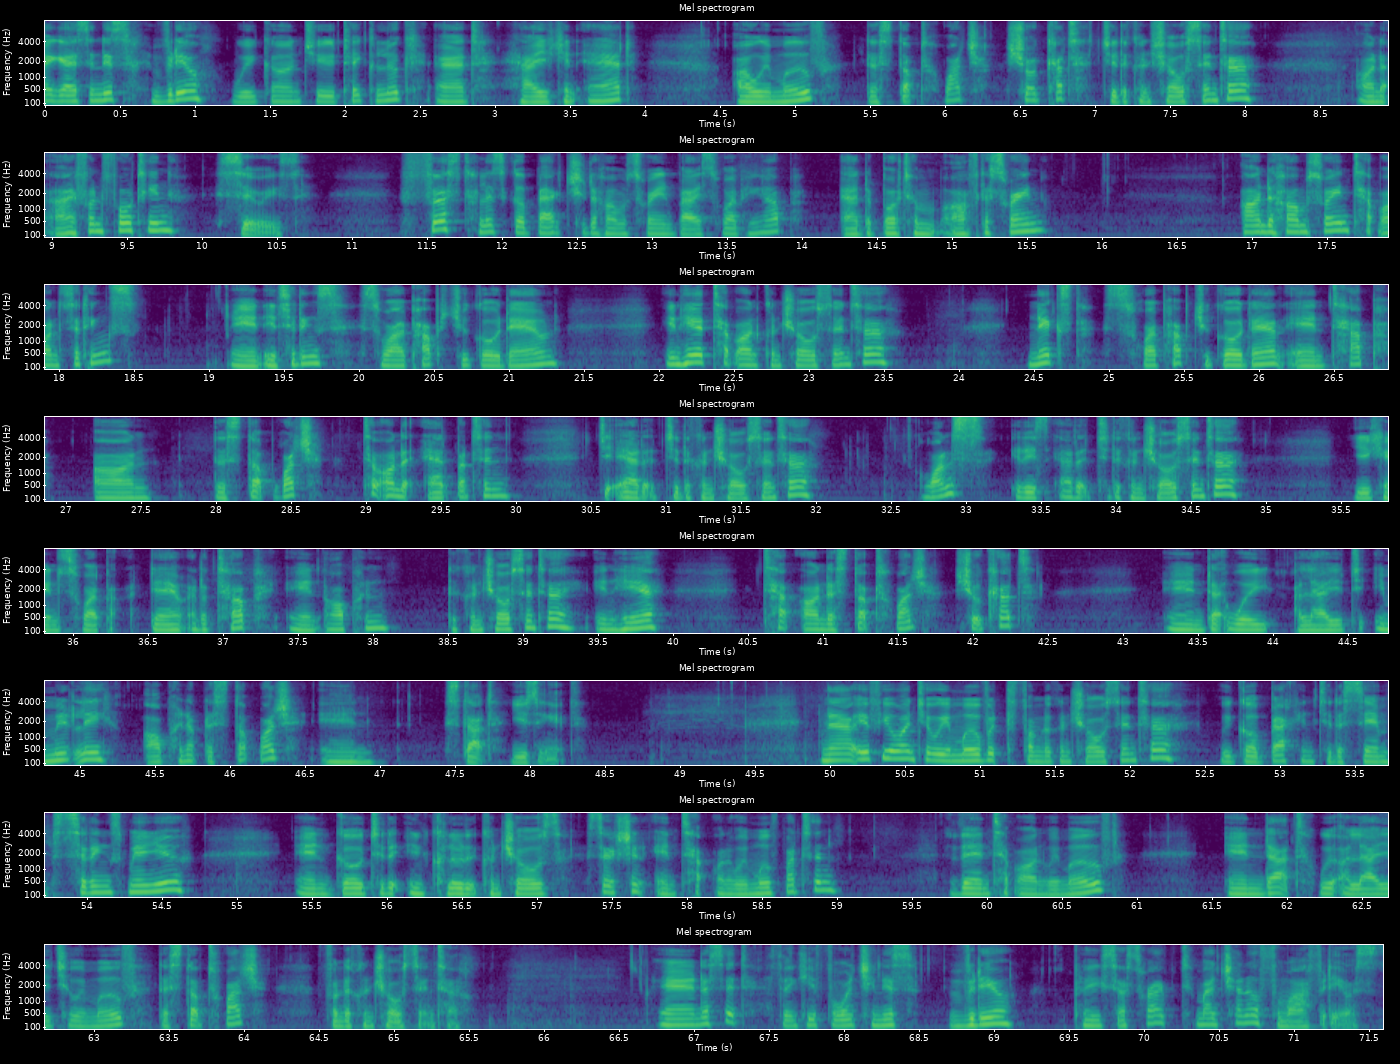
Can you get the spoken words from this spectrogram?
Hey guys, in this video, we're going to take a look at how you can add or remove the stopwatch shortcut to the control center on the iPhone 14 series. First, let's go back to the home screen by swiping up at the bottom of the screen. On the home screen, tap on settings and in settings, swipe up to go down. In here, tap on control center. Next, swipe up to go down and tap on the stopwatch tap on the add button to add it to the control center. Once it is added to the control center, you can swipe down at the top and open the control center. In here, tap on the stopwatch shortcut and that will allow you to immediately open up the stopwatch and start using it. Now if you want to remove it from the control center, we go back into the same settings menu and go to the included controls section and tap on the remove button. Then tap on remove and that will allow you to remove the stopwatch from the control center. And that's it. Thank you for watching this video. Please subscribe to my channel for more videos.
